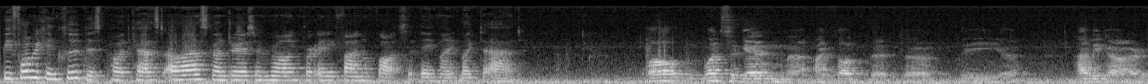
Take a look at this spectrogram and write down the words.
Before we conclude this podcast, I'll ask Andreas and Ron for any final thoughts that they might like to add. Well, once again, uh, I thought that uh, the uh, having our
